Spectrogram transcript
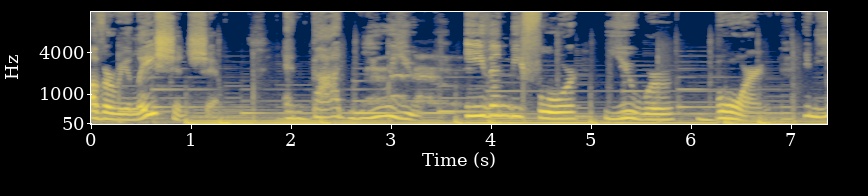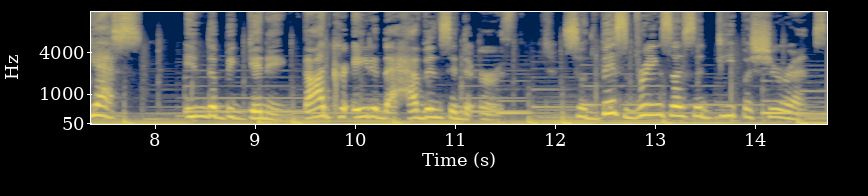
of a relationship. And God knew you even before you were born. And yes, in the beginning, God created the heavens and the earth. So, this brings us a deep assurance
